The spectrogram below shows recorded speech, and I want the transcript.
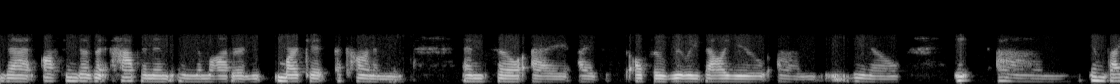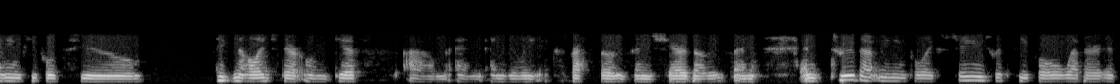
that often doesn't happen in, in the modern market economy. And so I, I just also really value, um, you know, it, um, inviting people to acknowledge their own gifts um, and, and really express those and share those. And, and through that meaningful exchange with people, whether it's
